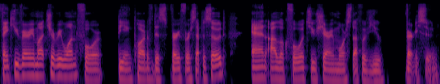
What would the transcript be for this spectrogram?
thank you very much, everyone, for being part of this very first episode. And I look forward to sharing more stuff with you very soon.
